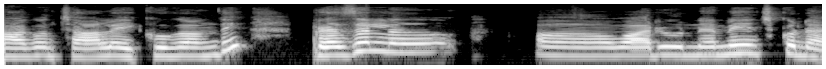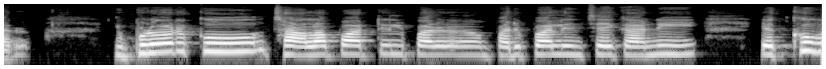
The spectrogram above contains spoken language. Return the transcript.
భాగం చాలా ఎక్కువగా ఉంది. ప్రజలు ఆ, వారు నిర్ణయించుకున్నారు. ఇప్పటి వరకు చాలా పార్టీలు పరి పరిపాలించే కానీ ఎక్కువ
